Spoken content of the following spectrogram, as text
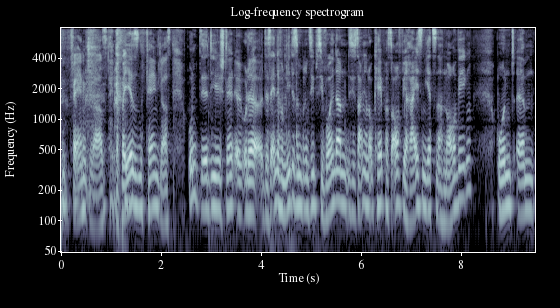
Fanglas. Ja, bei ihr ist es ein Fanglas. Und äh, die stellen, äh, oder das Ende vom Lied ist im Prinzip, sie wollen dann, sie sagen dann, okay, pass auf, wir reisen jetzt nach Norwegen und ähm,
